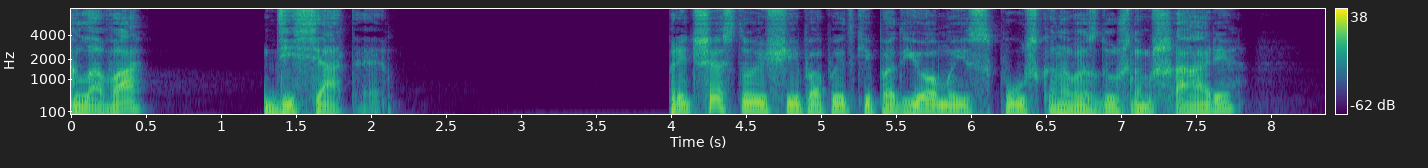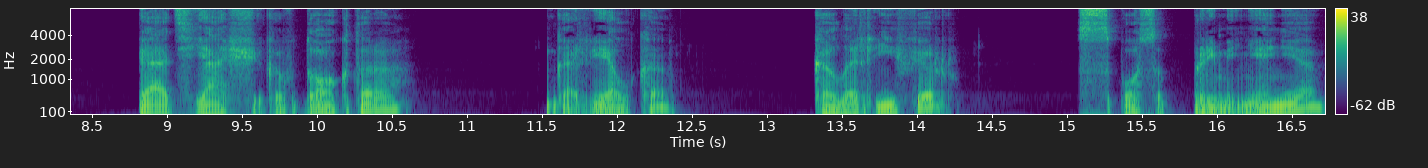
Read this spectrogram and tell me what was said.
Глава десятая. Предшествующие попытки подъема и спуска на воздушном шаре, пять ящиков доктора, горелка, калорифер, способ применения,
